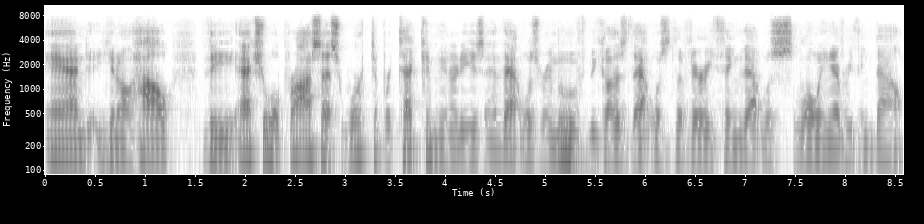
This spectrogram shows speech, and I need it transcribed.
and you know how the actual process worked to protect communities, and that was removed because that was the very thing that was slowing everything down.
